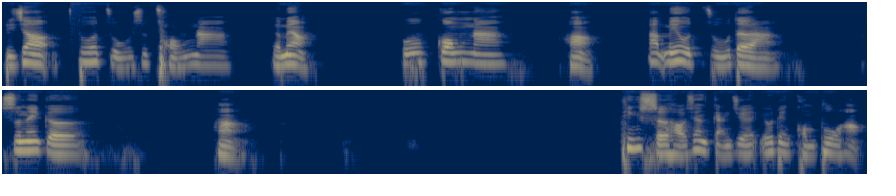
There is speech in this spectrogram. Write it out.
比较多足是虫啦，有没有蜈蚣啦，哈？啊，没有足的啊，是那个，啊，听蛇好像感觉有点恐怖哈。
